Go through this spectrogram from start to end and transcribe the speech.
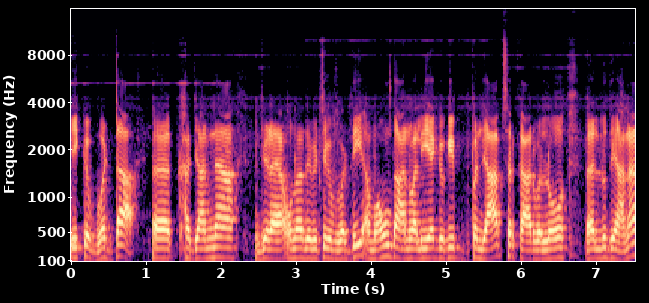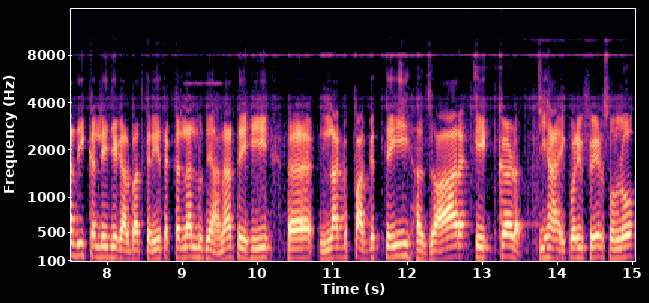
ਇੱਕ ਵੱਡਾ ਖਜ਼ਾਨਾ ਜਿਹੜਾ ਉਹਨਾਂ ਦੇ ਵਿੱਚ ਵੱਡੀ ਅਮਾਉਂਟ ਆਉਣ ਵਾਲੀ ਹੈ ਕਿਉਂਕਿ ਪੰਜਾਬ ਸਰਕਾਰ ਵੱਲੋਂ ਅ, ਲੁਧਿਆਣਾ ਦੀ ਇਕੱਲੀ ਜੇ ਗੱਲਬਾਤ ਕਰੀਏ ਤਾਂ ਕੱਲਾ ਲੁਧਿਆਣਾ ਤੇ ਹੀ ਅ, ਲਗਭਗ 23000 ਏਕੜ ਜੀ ਹਾਂ ਇੱਕ ਵਾਰੀ ਫੇਰ ਸੁਣ ਲਓ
